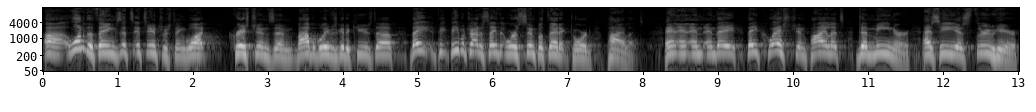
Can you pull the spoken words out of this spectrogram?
uh, one of the things, it's, it's interesting what Christians and Bible believers get accused of. They, p- people try to say that we're sympathetic toward Pilate. And, and, and they, they question Pilate's demeanor as he is through here.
